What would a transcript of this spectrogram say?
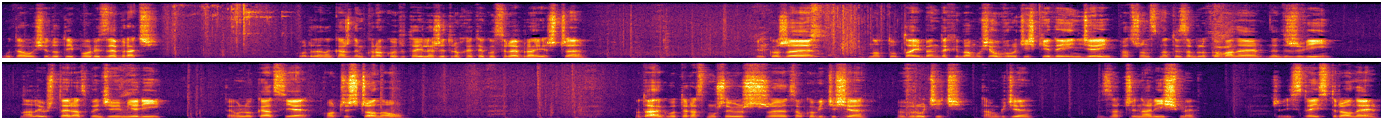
udało się do tej pory zebrać. Kurde, na każdym kroku tutaj leży trochę tego srebra jeszcze. Tylko, że no tutaj będę chyba musiał wrócić kiedy indziej, patrząc na te zablokowane drzwi. No ale już teraz będziemy mieli tę lokację oczyszczoną. No tak, bo teraz muszę już e, całkowicie się wrócić tam, gdzie zaczynaliśmy. Czyli z tej strony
